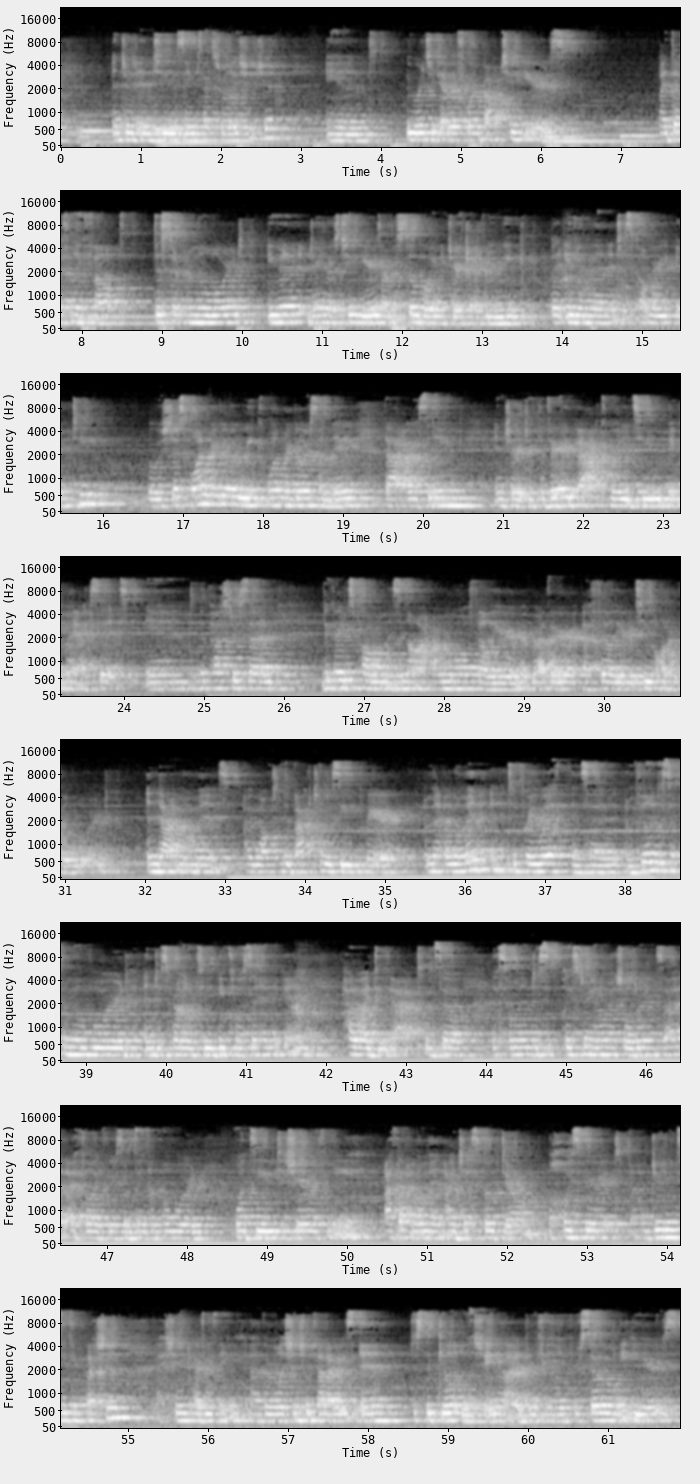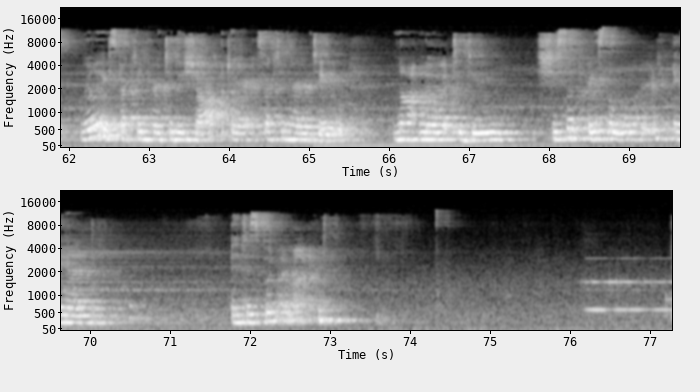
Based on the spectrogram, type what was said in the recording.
entered into a same sex relationship and we were together for about two years. I definitely felt distant from the Lord. Even during those two years, I was still going to church every week, but even then, it just felt very empty it was just one regular week, one regular Sunday that I was sitting in church at the very back, ready to make my exit. And the pastor said, The greatest problem is not our moral failure, but rather a failure to honor the Lord. In that moment, I walked to the back to receive prayer. I met a woman to pray with and said, I'm feeling distant from the Lord and just wanting to be close to Him again. How do I do that? And so this woman just placed her hand on my shoulder and said, I feel like there's something that the Lord wants you to share with me. At that moment, I just broke down. The Holy Spirit uh, drew me to confession. I shared everything uh, the relationship that I was in, just the guilt and the shame that I had been feeling for so many years. Really expecting her to be shocked or expecting her to not know what to do. She said, Praise the Lord. And it just blew my mind.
